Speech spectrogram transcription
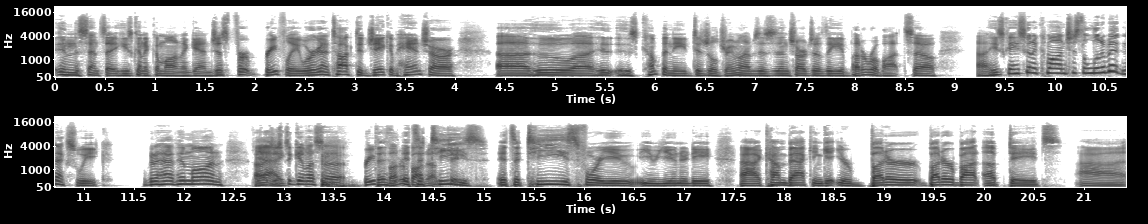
in the sense that he's going to come on again. Just for briefly, we're going to talk to Jacob Hanchar, uh, who uh, his, whose company Digital Dream Labs is in charge of the Butter Robot. So uh, he's he's going to come on just a little bit next week. We're going to have him on uh, Yeah, just to give us a brief This- Butterbot it's a update. tease. It's a tease for you, you Unity. Uh, come back and get your butter Butterbot updates uh,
